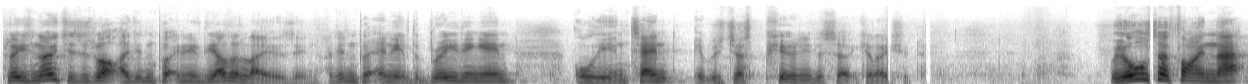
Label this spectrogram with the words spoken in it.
please notice as well, I didn't put any of the other layers in. I didn't put any of the breathing in or the intent. It was just purely the circulation. We also find that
